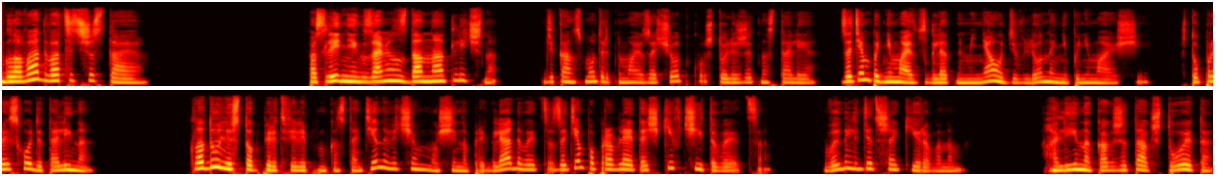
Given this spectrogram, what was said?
Глава 26. Последний экзамен сдан на отлично. Декан смотрит на мою зачетку, что лежит на столе. Затем поднимает взгляд на меня, удивленный, непонимающий. Что происходит, Алина? Кладу листок перед Филиппом Константиновичем, мужчина приглядывается, затем поправляет очки, вчитывается. Выглядит шокированным. «Алина, как же так? Что это?»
